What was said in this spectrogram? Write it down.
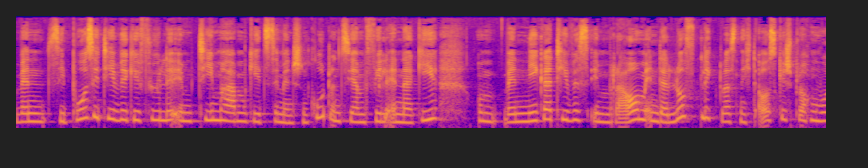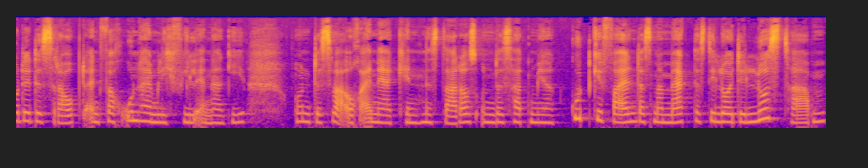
Wenn sie positive Gefühle im Team haben, geht es den Menschen gut und sie haben viel Energie. Und wenn Negatives im Raum, in der Luft liegt, was nicht ausgesprochen wurde, das raubt einfach unheimlich viel Energie. Und das war auch eine Erkenntnis daraus. Und das hat mir gut gefallen, dass man merkt, dass die Leute Lust haben,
